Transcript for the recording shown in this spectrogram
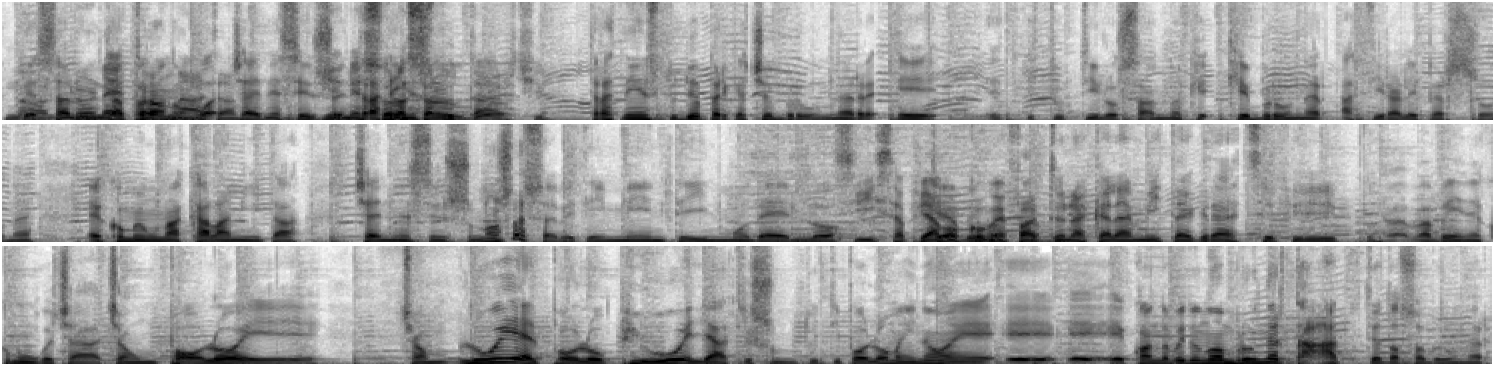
No, che saluta, non è però non vuole, cioè nel senso, è Viene entrata solo in studio. salutarci. Entrate in studio perché c'è Brunner e, e- e tutti lo sanno che, che Brunner attira le persone. È come una calamita. Cioè, nel senso, non so se avete in mente il modello. Sì, sappiamo come è fatto- fatta una calamita, grazie Filippo. Eh, Va bene, comunque c'ha, c'ha un polo e. un- lui è il polo più e gli altri sono tutti polo meno. E, e- e- e quando vedono Brunner, ta, tutti addosso a Brunner.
